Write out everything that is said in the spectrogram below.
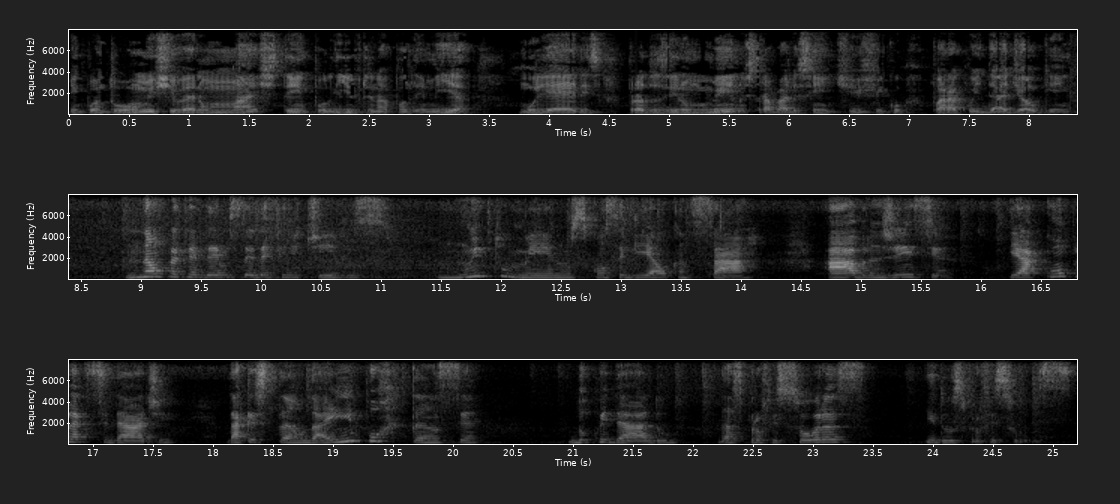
Enquanto homens tiveram mais tempo livre na pandemia, mulheres produziram menos trabalho científico para cuidar de alguém. Não pretendemos ser definitivos, muito menos conseguir alcançar a abrangência e a complexidade da questão da importância do cuidado das professoras e dos professores.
